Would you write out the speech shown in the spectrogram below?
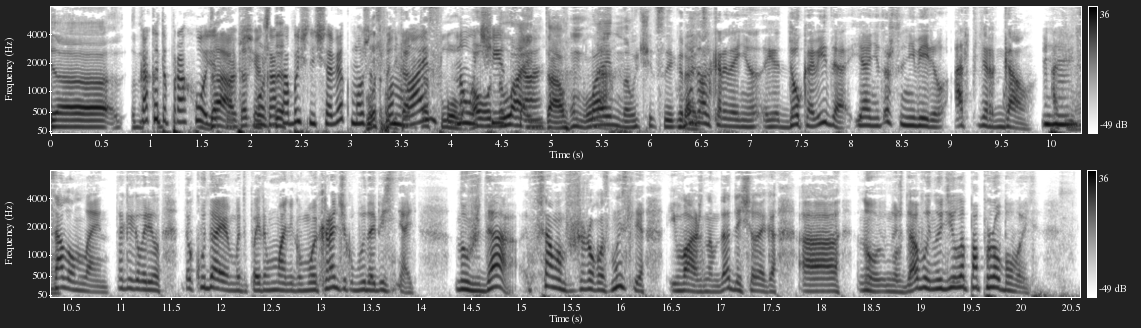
Как это проходит Да, вообще? как Как, можно- обычный человек может Господи, как онлайн? А, научиться? онлайн, да, онлайн научиться играть. Буду откровенен, э, до ковида я не то что не верил, отвергал, отрицал онлайн. Так и говорил, да куда я по этому маленькому экранчику буду объяснять? Нужда, в самом широком смысле и важном, да, для человека, а, ну, нужда вынудила попробовать.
